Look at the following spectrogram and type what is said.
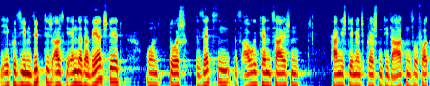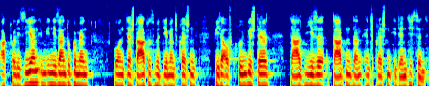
die EQ77 als geänderter Wert steht und durch Setzen des Augekennzeichen kann ich dementsprechend die Daten sofort aktualisieren im InDesign-Dokument und der Status wird dementsprechend wieder auf grün gestellt, da diese Daten dann entsprechend identisch sind.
